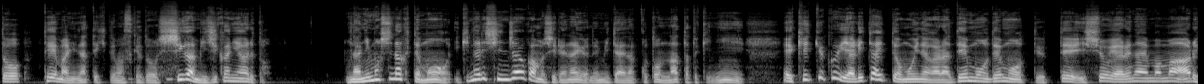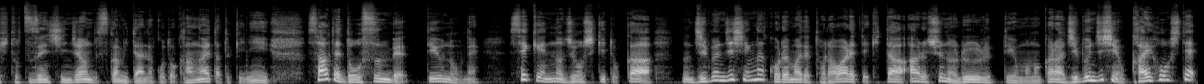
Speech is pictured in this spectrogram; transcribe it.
とテーマになってきてますけど、死が身近にあると。何もしなくてもいきなり死んじゃうかもしれないよねみたいなことになった時にえ結局やりたいって思いながらでもでもって言って一生やれないままある日突然死んじゃうんですかみたいなことを考えた時にさてどうすんべっていうのをね世間の常識とか自分自身がこれまでとらわれてきたある種のルールっていうものから自分自身を解放して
